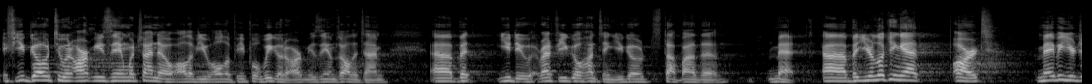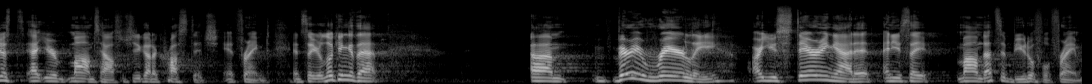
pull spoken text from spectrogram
If you go to an art museum, which I know all of you older people, we go to art museums all the time, uh, but you do, right after you go hunting, you go stop by the Met. Uh, but you're looking at art, maybe you're just at your mom's house and she's got a cross stitch framed. And so you're looking at that. Um, very rarely are you staring at it and you say, Mom, that's a beautiful frame.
